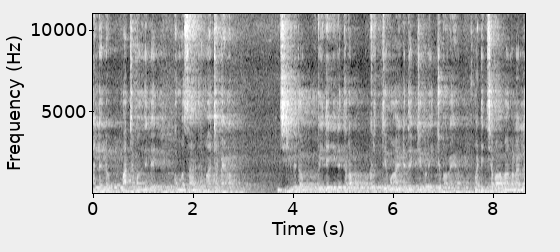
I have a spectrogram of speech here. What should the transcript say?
അല്ലല്ലോ മാറ്റം വന്നില്ലേ? കുംഭസാരത്തിന് മാറ്റം വേണം. ജീവിതം വിലയിരുത്തണം കൃത്യമായിട്ട് തെറ്റുകൾ ഏറ്റുപറയണം. പഠിച്ച പാപങ്ങളല്ല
